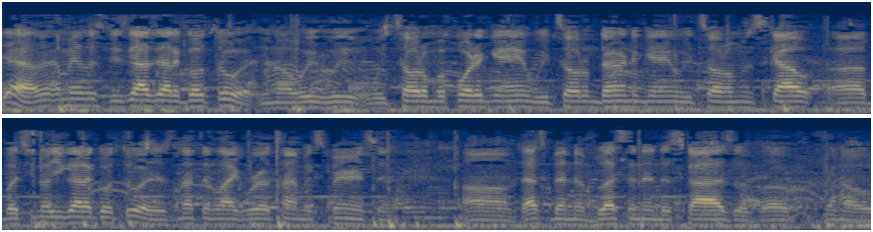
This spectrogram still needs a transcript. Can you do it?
Yeah, I mean, listen, these guys got to go through it. You know, we, we, we told them before the game, we told them during the game, we told them to scout, uh, but you know, you got to go through it. It's nothing like real time experience, and um, that's been a blessing in disguise of, of you know,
